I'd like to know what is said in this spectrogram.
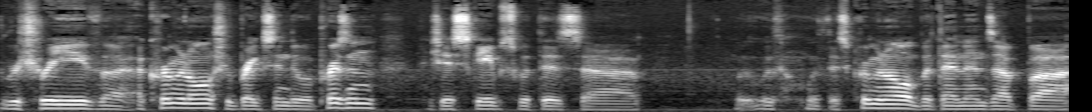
retrieve a, a criminal. She breaks into a prison she escapes with this uh, with with this criminal, but then ends up uh,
